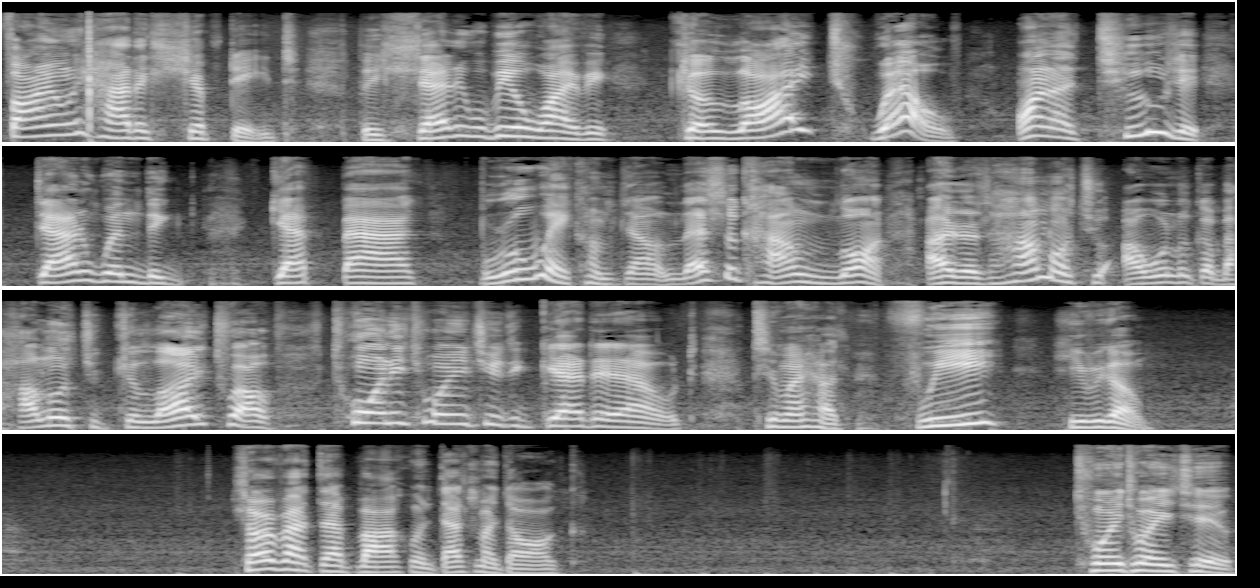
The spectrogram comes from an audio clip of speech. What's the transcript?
finally had a ship date. They said it will be arriving July 12th on a Tuesday. That's when they Get Back Blu-ray comes down. Let's look how long. I just how long to I will look up how long to July 12, 2022 to get it out to my house. Free. Here we go. Sorry about that background. That's my dog. 2022.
